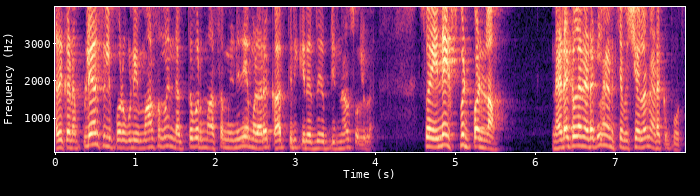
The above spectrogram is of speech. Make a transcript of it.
அதுக்கான பிள்ளையார் சொல்லி போடக்கூடிய மாசமா இந்த அக்டோபர் மாசம் இனிதே மலர காத்திருக்கிறது அப்படின்னு தான் சொல்லுவேன். ஸோ என்ன எக்ஸ்பெக்ட் பண்ணலாம்? நடக்கல நடக்கல நினைச்ச விஷயம்லாம் நடக்க போகுது.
